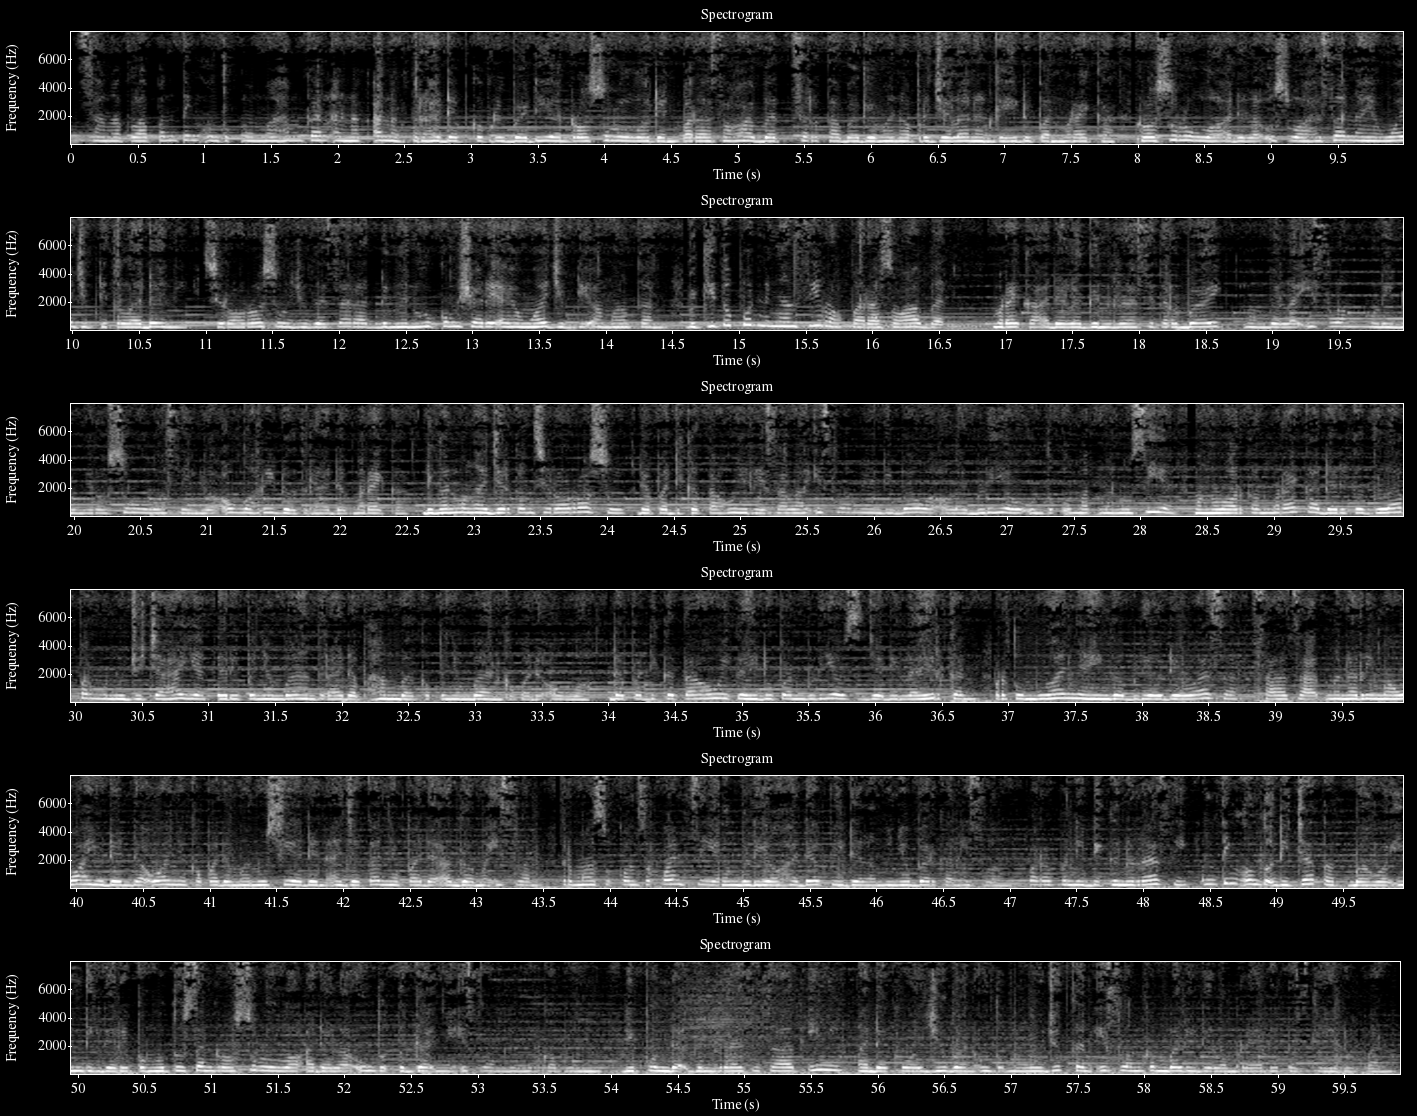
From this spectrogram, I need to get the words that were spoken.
Sangatlah penting untuk memahamkan anak-anak terhadap kepribadian Rasulullah dan para sahabat serta bagaimana perjalanan kehidupan mereka. Rasulullah adalah uswah hasanah yang wajib diteladani. Sirah Rasul juga syarat dengan hukum syariah yang wajib diamalkan. Begitupun dengan sirah para sahabat. Mereka adalah generasi terbaik membela Islam, melindungi Rasulullah sehingga Allah ridho terhadap mereka. Dengan mengajarkan sirah Rasul, dapat diketahui risalah Islam yang dibawa oleh beliau untuk umat manusia, mengeluarkan mereka dari kegelapan menuju cahaya, dari penyembahan terhadap hamba ke penyembahan kepada Allah. Dapat diketahui kehidupan beliau sejak dilahirkan, pertumbuhannya hingga beliau dewasa, saat-saat menerima wahyu dan dakwanya kepada manusia dan ajakannya pada agama Islam, termasuk konsekuensi yang beliau hadapi dalam menyebarkan Islam. Islam, para pendidik generasi, penting untuk dicatat bahwa inti dari pengutusan Rasulullah adalah untuk tegaknya Islam di muka bumi. Di pundak generasi saat ini, ada kewajiban untuk mewujudkan Islam kembali dalam realitas kehidupan.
